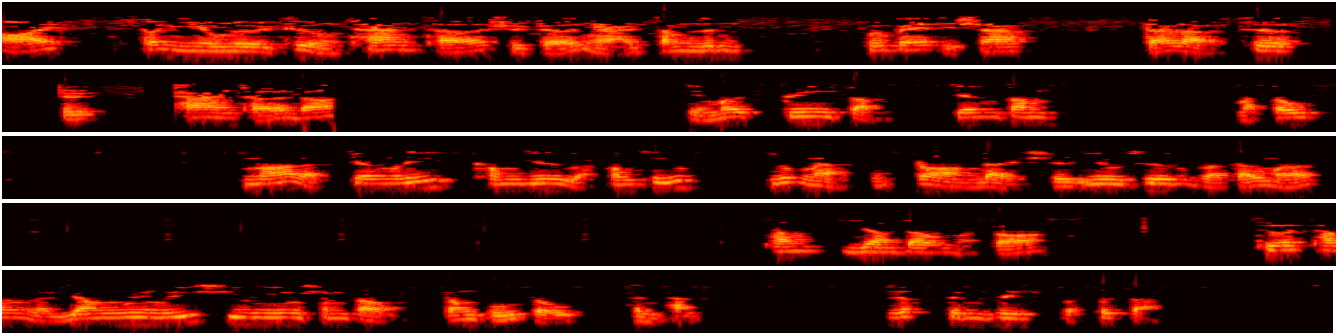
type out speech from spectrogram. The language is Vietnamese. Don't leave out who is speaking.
Speaker 1: Hỏi, có nhiều người thường than thở sự trở ngại tâm linh với bé thì sao? Trả lời thưa, sự than thở đó thì mới truy tập chân tâm mà tu. Nó là chân lý không dư và không thiếu, lúc nào cũng tròn đầy sự yêu thương và cởi mở. Thân do đâu mà có? Thưa thân là do nguyên lý siêu nhiên sinh tồn trong vũ trụ hình thành. Rất tinh vi và phức tạp.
